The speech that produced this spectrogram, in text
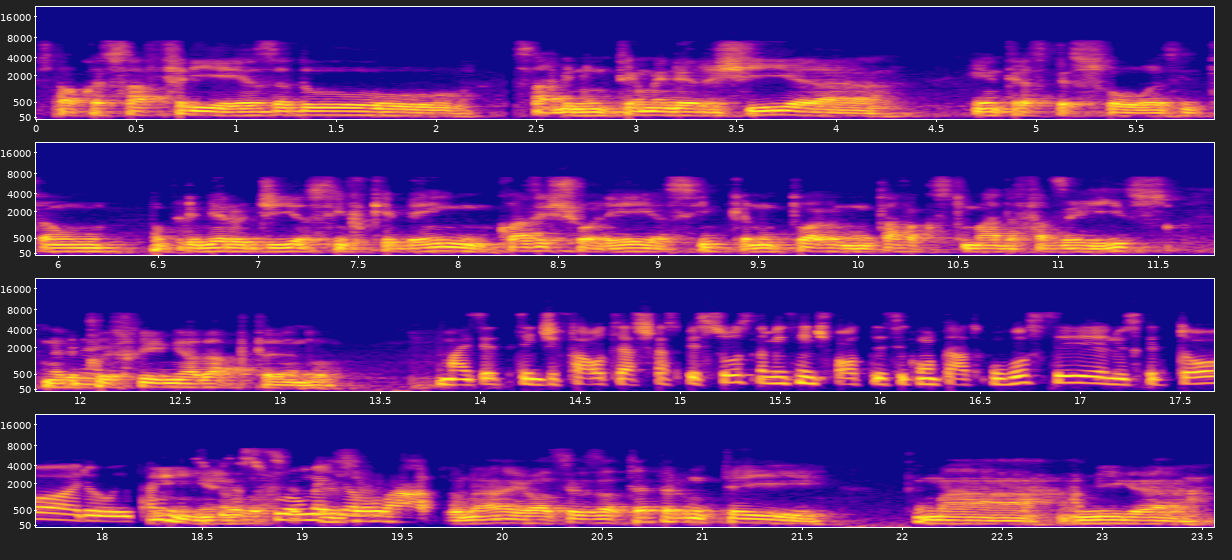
só com essa frieza do, sabe, não tem uma energia entre as pessoas. Então, no primeiro dia, assim, fiquei bem, quase chorei, assim, porque eu não tô, não estava acostumado a fazer isso. Mas depois fui me adaptando. Mas você sente falta, acho que as pessoas também sentem falta desse contato com você no escritório e para que as coisas fluam melhor. isolado, né? Eu às vezes até perguntei uma amiga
